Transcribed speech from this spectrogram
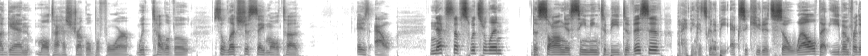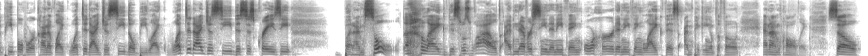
Again, Malta has struggled before with televote. So let's just say Malta is out. Next up, Switzerland. The song is seeming to be divisive, but I think it's going to be executed so well that even for the people who are kind of like, what did I just see? They'll be like, what did I just see? This is crazy. But I'm sold. like, this was wild. I've never seen anything or heard anything like this. I'm picking up the phone and I'm calling. So,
